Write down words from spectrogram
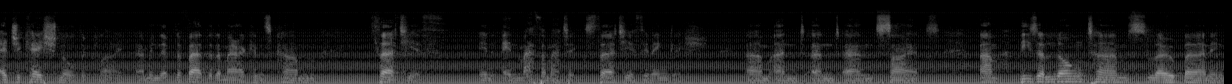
educational decline, I mean, the, the fact that Americans come 30th in, in mathematics, 30th in English, um, and, and, and science. Um, these are long-term, slow-burning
